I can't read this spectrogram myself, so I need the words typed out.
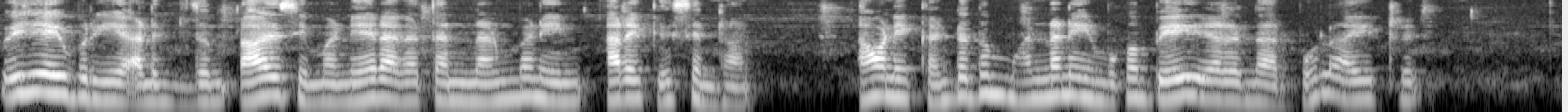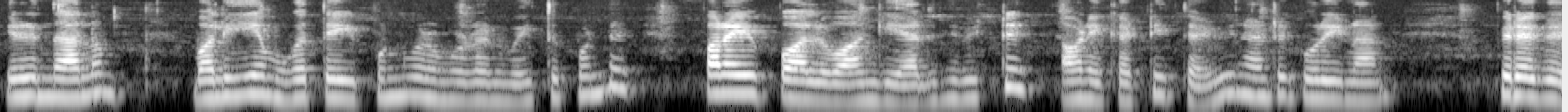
விஜயபுரியை அடைந்ததும் ராஜசிம்மன் நேராக தன் நண்பனின் அறைக்கு சென்றான். அவனை கண்டதும் மன்னனின் முகம் பேய் இறந்தார் போல் ஆயிற்று. இருந்தாலும் வலிய முகத்தை புன்முறமுடன் வைத்துக்கொண்டு பறவைப்பால் வாங்கி அறிந்துவிட்டு அவனை கட்டித் தழுவி நன்றி கூறினான். பிறகு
